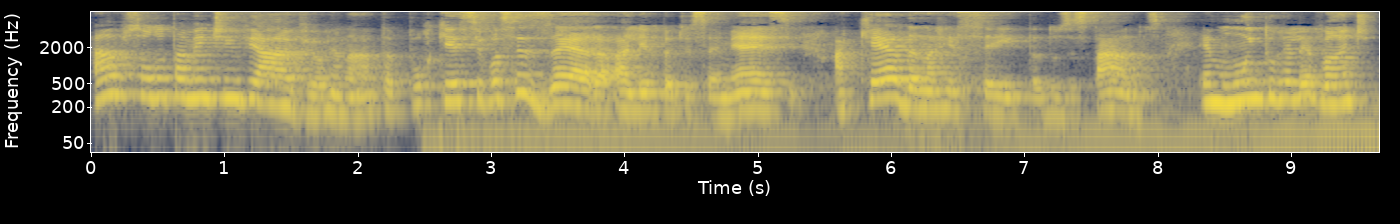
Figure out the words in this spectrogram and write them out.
Absolutamente inviável, Renata, porque se você zera a alíquota de ICMS, a queda na receita dos estados é muito relevante.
